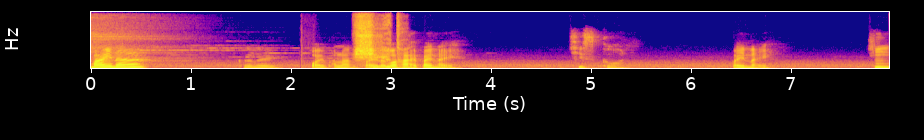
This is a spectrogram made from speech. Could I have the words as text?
ไม่นะ ก็เลยปล่อยพลังไปแล้วก็หายไปไหน ชิสกอน ไปไหน หึม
